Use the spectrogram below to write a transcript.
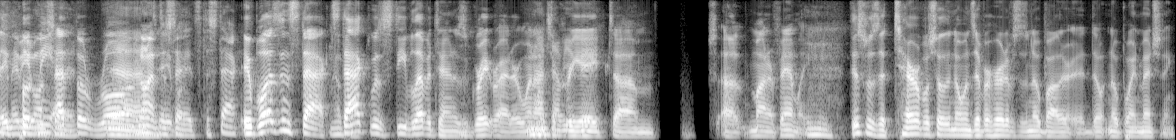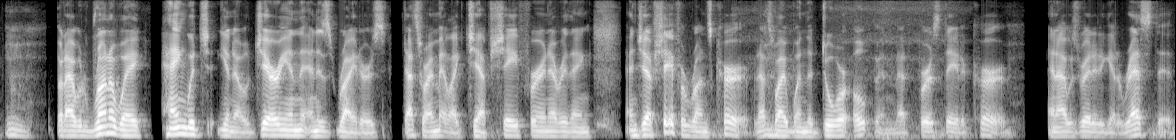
They Maybe put you me at it. the wrong Yeah. You don't have to table. say it. it's the stack. It wasn't Stacked. Okay. Stacked was Steve Levitan, who's a great writer. Went on to WB. create um, uh, Modern Family. Mhm. This was a terrible show that no one's ever heard of. So no bother, uh, don't, no point mentioning. Mm. But I would run away, hang with you know Jerry and, and his writers. That's where I met like Jeff Schaffer and everything. And Jeff Schaffer runs Curb. That's Mm. why when the door opened that first day to Curb, and I was ready to get arrested,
